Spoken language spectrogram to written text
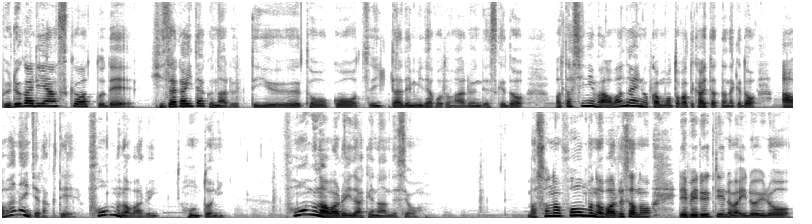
ブルガリアンスクワットで膝が痛くなるっていう投稿をツイッターで見たことがあるんですけど私には合わないのかもとかって書いてあったんだけど合わないんじゃなくてフォームが悪い本当にフォームが悪いだけなんですよ。まあ、そのフォームの悪さのレベルっていうのはいろいろ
